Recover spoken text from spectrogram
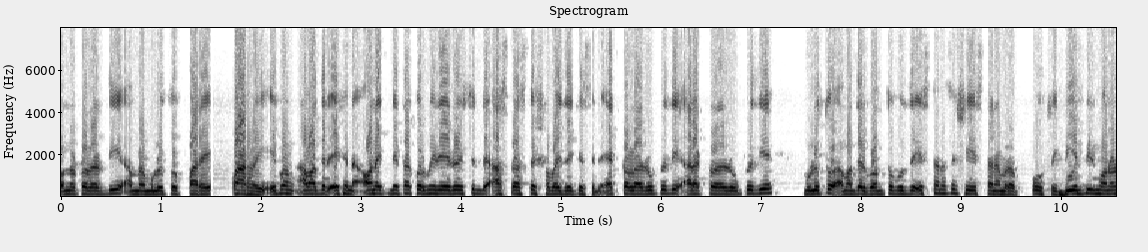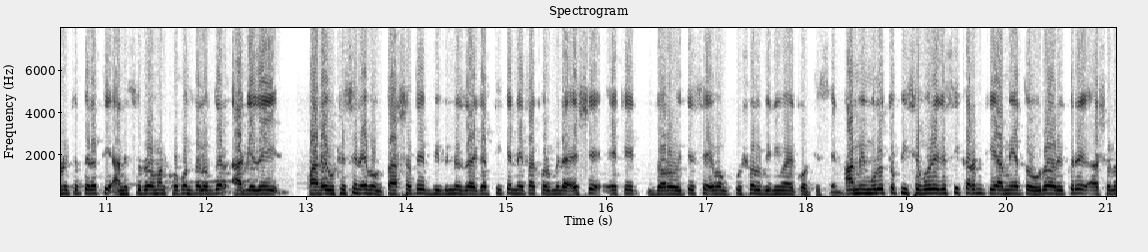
অন্য টলার দিয়ে আমরা মূলত পারে, পার হই এবং আমাদের এখানে অনেক নেতা কর্মী রয়েছেন আস্তে আস্তে সবাই যাইতেছেন। এক টলার উপরে দিয়ে আর এক টলার উপরে দিয়ে মূলত আমাদের গন্তব্য যে স্থান আছে, সেই স্থানে আমরা পৌঁছাই। বিএনপির মনোনীত প্রার্থী আনিসুর রহমান খোকন তালুকদার আগে যেই পারে উঠেছেন এবং তার সাথে বিভিন্ন জায়গা থেকে নেতা কর্মীরা এসে এক এক জড়ো হইতেছে এবং কুশল বিনিময় করতেছেন। আমি মূলত পিছিয়ে পড়ে গেছি কারণ কি আমি এত উড়াউড়ি করে আসলে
